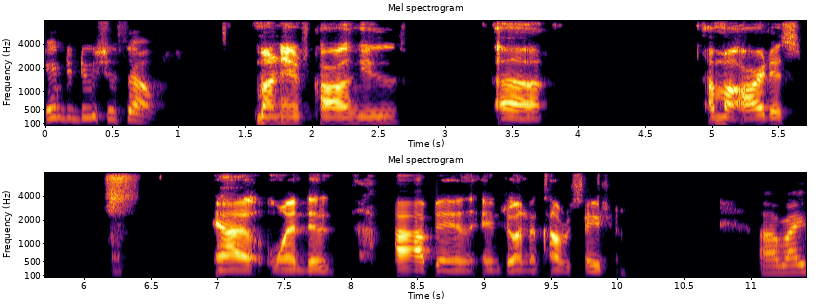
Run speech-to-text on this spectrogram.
introduce yourself. My name is Carl Hughes. Uh, I'm an artist, and I wanted to hop in and join the conversation. All right.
